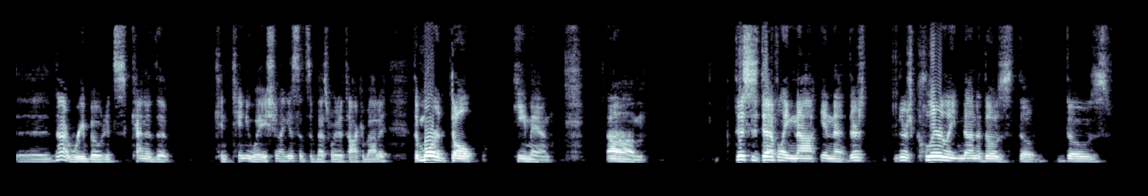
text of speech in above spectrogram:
uh, not reboot. It's kind of the continuation. I guess that's the best way to talk about it. The more adult He-Man. Um, this is definitely not in that. There's there's clearly none of those those, those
